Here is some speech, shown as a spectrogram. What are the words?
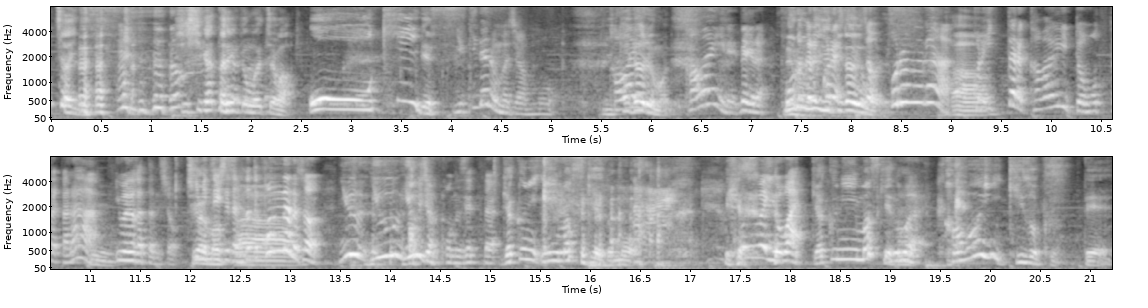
っちゃいです。獅子型にかぼちゃは大きいです。雪だるまじゃんもう。雪だるまです。可愛いね。だからフォルム雪だるまです。そうフォルムがこれ言ったら可愛いと思ったからうん。言わなかったんでしょ。秘密にしてたの。だってこんなのさ言う言う 言うじゃんこんな絶対。逆に言いますけれども。いこやれは弱い。逆に言いますけれども可愛い貴族って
